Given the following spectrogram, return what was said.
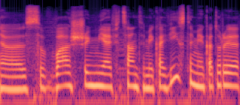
э, с вашими официантами-кавистами, которые которые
